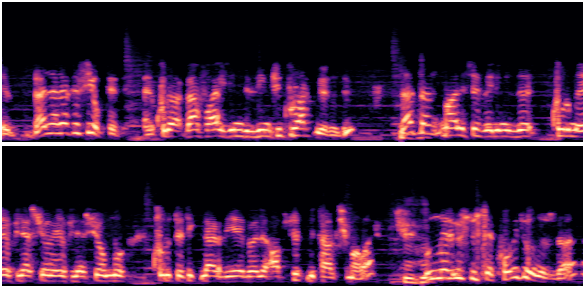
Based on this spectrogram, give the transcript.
e, benimle alakası yok dedi. Yani kur, ben faiz indirdiğim için kur artmıyor dedi. Zaten maalesef elimizde kur mu enflasyon enflasyon mu kuru tetikler diye böyle absürt bir tartışma var. Bunları üst üste koyduğunuzda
